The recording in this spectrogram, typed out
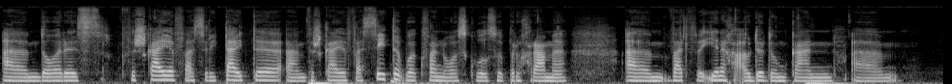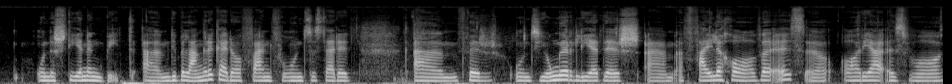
Ehm um, daar is verskeie fasiliteite, ehm um, verskeie fasette ook van naskoolse programme ehm um, wat vir enige ouderdom kan ehm um, ondersteuning bied. Ehm um, die belangrikheid daarvan vir ons is dat dit ehm um, vir ons jonger leerders ehm um, 'n veilige hawe is, 'n area is waar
